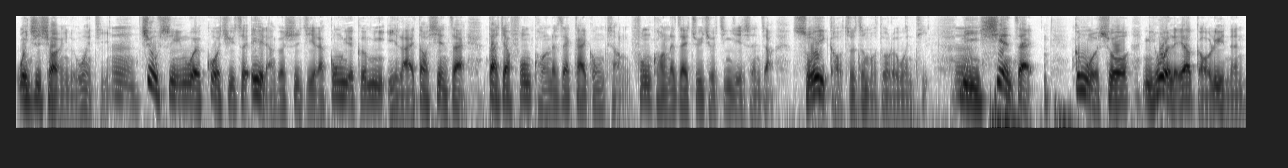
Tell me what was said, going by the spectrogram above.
温室效应的问题，嗯，就是因为过去这一两个世纪来，工业革命以来到现在，大家疯狂的在盖工厂，疯狂的在追求经济成长，所以搞出这么多的问题。你现在跟我说，你为了要搞绿能，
